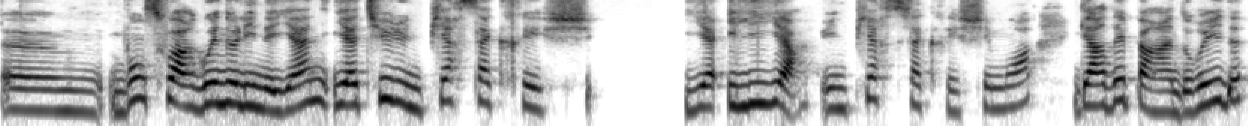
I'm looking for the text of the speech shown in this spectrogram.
bonsoir Gwénoline et Yann. Y a-t-il une pierre sacrée y a, il y a une pierre sacrée chez moi, gardée par un druide?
